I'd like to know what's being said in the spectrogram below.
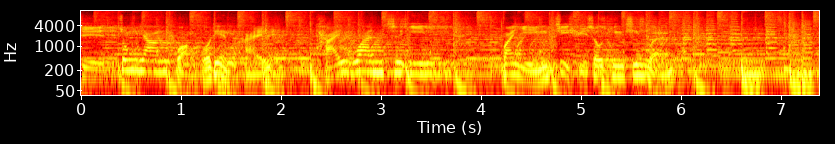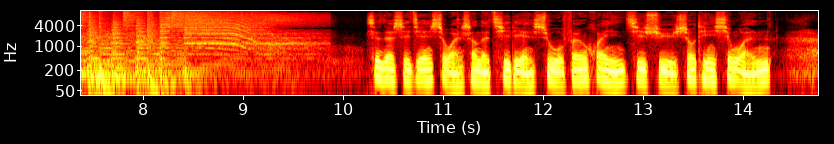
是中央广播电台台湾之音，欢迎继续收听新闻。现在时间是晚上的七点十五分，欢迎继续收听新闻。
